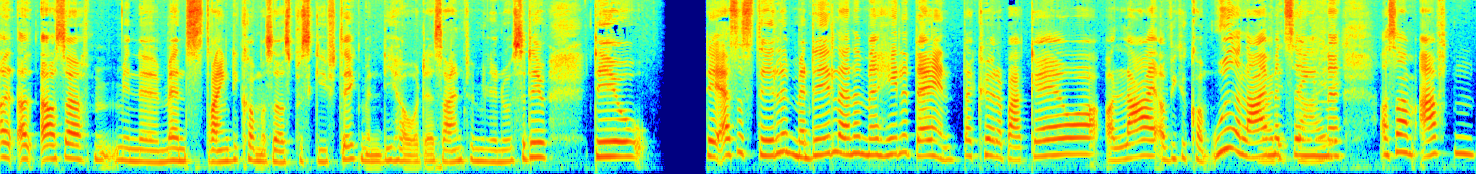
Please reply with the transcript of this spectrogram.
og, og, og så min øh, mands dreng, de kommer så også på skift, ikke? men de har jo deres egen familie nu. Så det er jo, det er jo det er så stille, men det er et eller andet med hele dagen. Der kører der bare gaver og leg, og vi kan komme ud og lege med tingene. Dejligt. Og så om aftenen,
